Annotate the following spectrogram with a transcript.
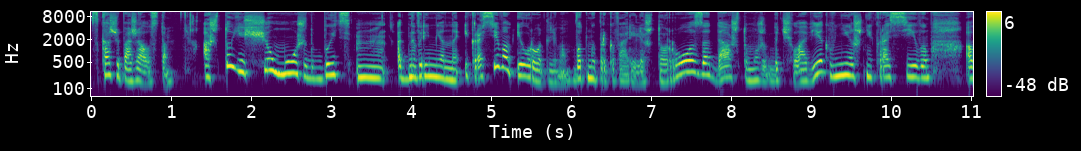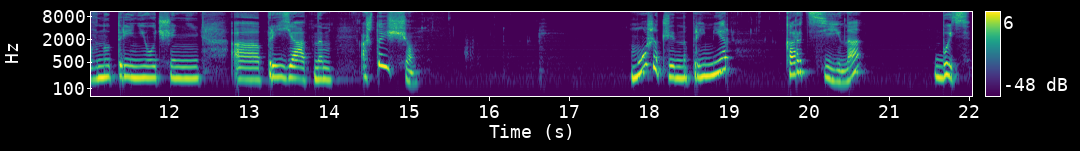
Скажи, пожалуйста, а что еще может быть одновременно и красивым, и уродливым? Вот мы проговорили, что роза, да, что может быть человек внешне красивым, а внутри не очень а, приятным. А что еще? Может ли, например, картина быть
